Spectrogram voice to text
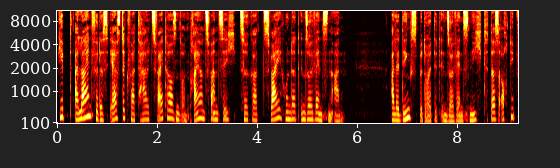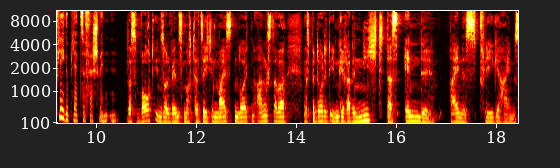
gibt allein für das erste Quartal 2023 ca. 200 Insolvenzen an. Allerdings bedeutet Insolvenz nicht, dass auch die Pflegeplätze verschwinden. Das Wort Insolvenz macht tatsächlich den meisten Leuten Angst, aber es bedeutet eben gerade nicht das Ende eines Pflegeheims.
